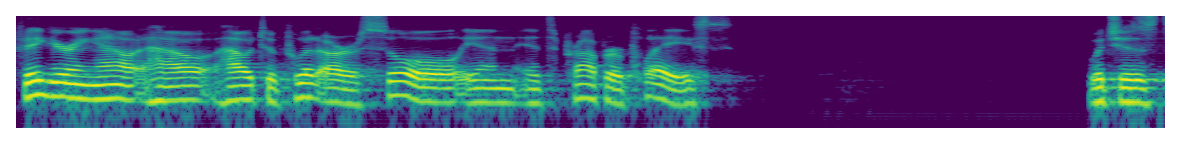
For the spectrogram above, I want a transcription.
figuring out how, how to put our soul in its proper place, which is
